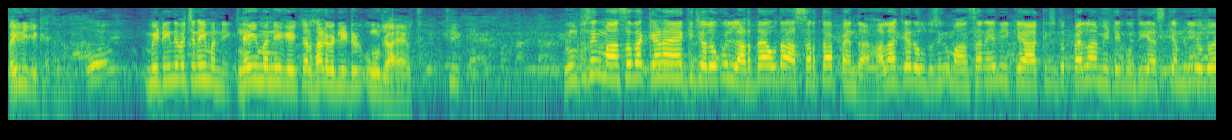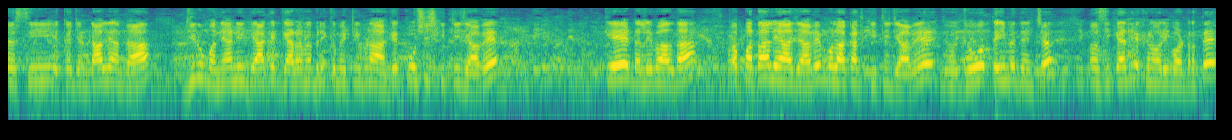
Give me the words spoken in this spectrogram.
ਪਹਿਲੀ ਚ ਗਿਆ ਸੀ। ਉਹ ਮੀਟਿੰਗ ਦੇ ਵਿੱਚ ਨਹੀਂ ਮੰਨੀ ਗਈ। ਨਹੀਂ ਮੰਨੀ ਗਈ ਚਲ ਸਾਡੇ ਲੀਡਰ ਉਹ ਜਾਇਆ ਉੱਥੇ। ਠੀਕ ਹੈ। ਰੁਲਤ ਸਿੰਘ ਮਾਨਸਾ ਦਾ ਕਹਿਣਾ ਹੈ ਕਿ ਜਦੋਂ ਕੋਈ ਲੜਦਾ ਹੈ, ਉਹਦਾ ਅਸਰ ਤਾਂ ਪੈਂਦਾ ਹਾਲਾਂਕਿ ਰੁਲਤ ਸਿੰਘ ਮਾਨਸਾ ਨੇ ਇਹ ਵੀ ਕਿਹਾ ਕਿ ਜਦੋਂ ਪਹਿਲਾਂ ਮੀਟਿੰਗ ਹੁੰਦੀ ਹੈ ਐਸਕੇਐਮ ਦੀ, ਉਦੋਂ ਅਸੀਂ ਇੱਕ ਏਜੰਡਾ ਲਿਆਂਦਾ, ਜਿਹਨੂੰ ਮੰਨਿਆ ਨਹੀਂ ਗਿਆ ਕਿ 11 ਮੈਂਬਰੀ ਕਮੇਟੀ ਬਣਾ ਕੇ ਕੋਸ਼ਿਸ਼ ਕੀਤੀ ਜਾਵੇ ਕਿ ਡੱਲੇਵਾਲ ਦਾ ਪਤਾ ਲਿਆ ਜਾਵੇ, ਮੁਲਾਕਾਤ ਕੀਤੀ ਜਾਵੇ, ਜੋ ਜੋ 23ਵੇਂ ਦਿਨ ਚ ਅਸੀਂ ਕਹਿ ਦਈਏ ਖਨੌਰੀ ਬਾਰਡਰ ਤੇ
